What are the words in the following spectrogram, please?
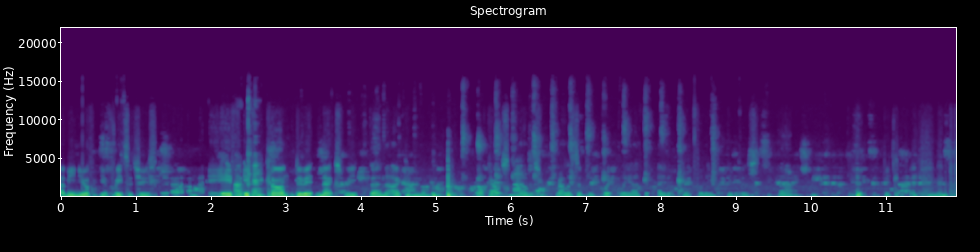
I mean, you're you're free to choose. Uh, if okay. if you can't do it next week, then I can knock out some notes relatively quickly. I, I hopefully because um, because,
